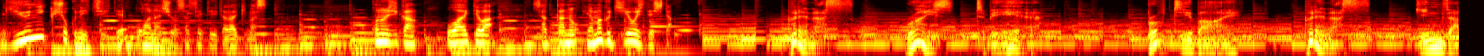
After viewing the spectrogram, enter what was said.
牛肉食についてお話をさせていただきます。この時間お相手は作家の山口洋二でした。プレナス Rice to be here. brought to you by プレナス銀座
